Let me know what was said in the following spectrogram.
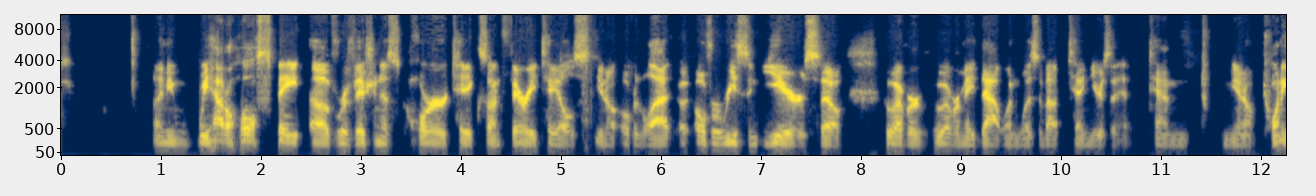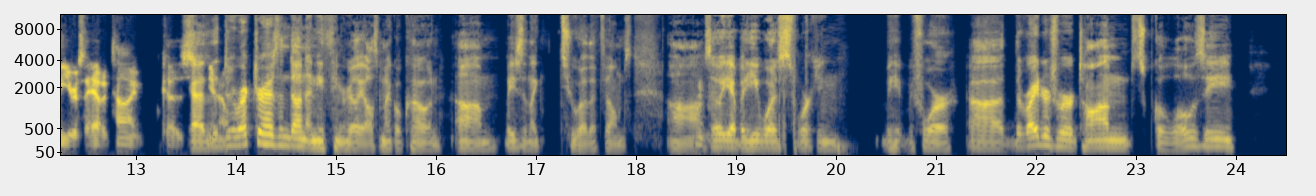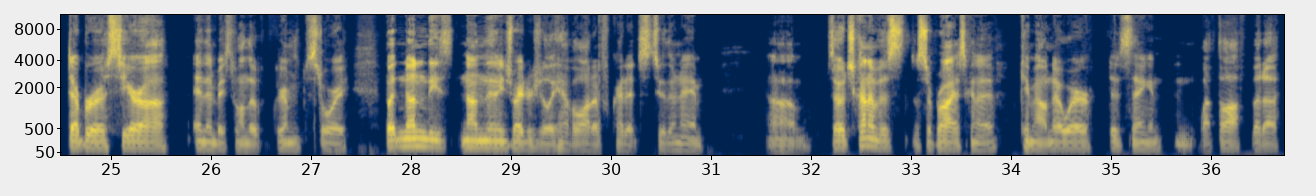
I mean, we had a whole spate of revisionist horror takes on fairy tales, you know, over the last over recent years. So, whoever whoever made that one was about ten years ahead, ten, you know, twenty years ahead of time. Because Yeah, the know, director hasn't done anything really else. Michael Cohen. Um, he's in like two other films. Uh, so yeah, but he was working before. Uh, the writers were Tom Szollosi, Deborah Serra, and then based on the Grimm story. But none of these none of these writers really have a lot of credits to their name. Um, so it's kind of a surprise. Kind of came out of nowhere, did its thing, and, and left off. But uh,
